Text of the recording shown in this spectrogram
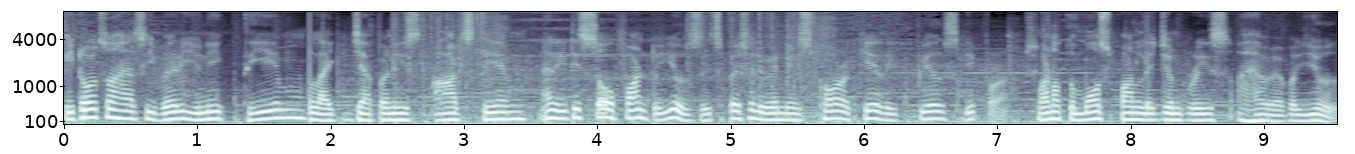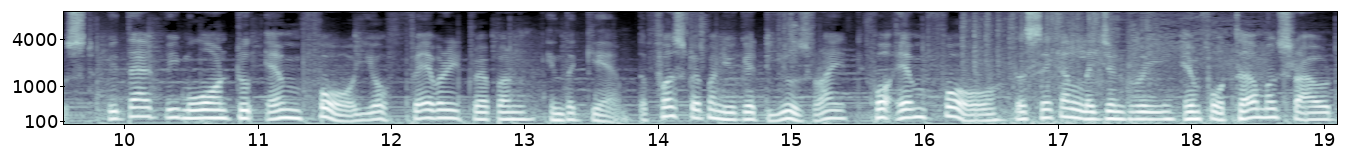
It also has a very unique theme like Japanese arts theme and it is so fun to use especially when you score a kill it feels different. One of the most fun legendaries I have ever used. With that we move on to M4 your favorite weapon in the game. The first weapon you get to use right? For M4 the second legendary M4 Thermal Shroud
